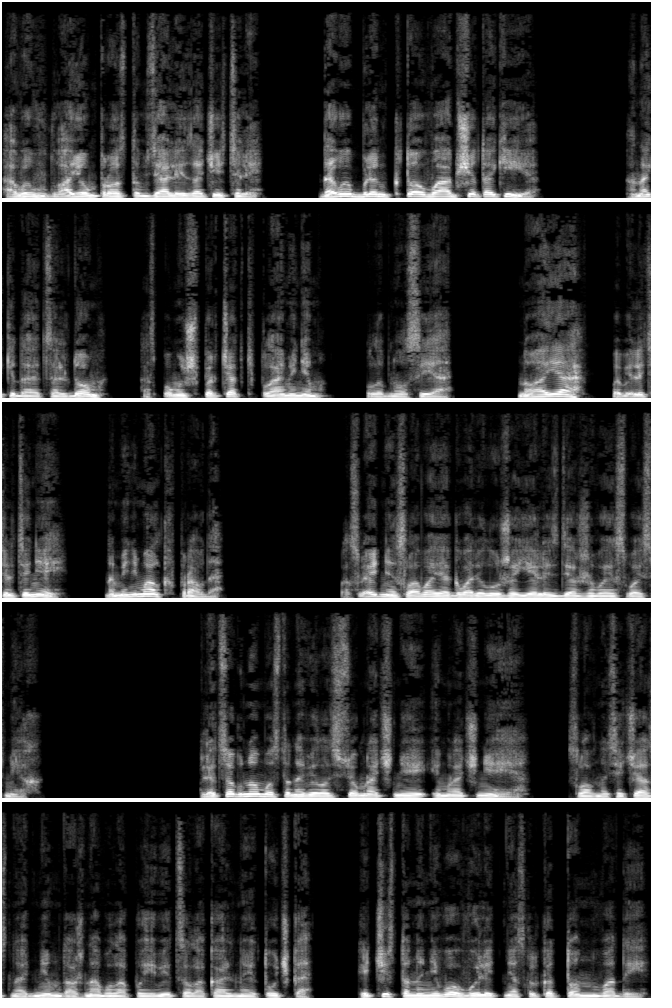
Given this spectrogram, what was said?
А вы вдвоем просто взяли и зачистили. Да вы, блин, кто вообще такие?» Она кидается льдом, а с помощью перчатки пламенем, — улыбнулся я. «Ну а я — повелитель теней, на минималках, правда». Последние слова я говорил уже еле сдерживая свой смех. Лицо гнома становилось все мрачнее и мрачнее, словно сейчас над ним должна была появиться локальная тучка и чисто на него вылить несколько тонн воды.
